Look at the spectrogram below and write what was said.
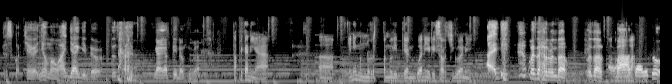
terus kok ceweknya mau aja gitu. Terus nggak ngerti dong gue tapi kan ya eh, ini menurut penelitian gua nih research gua nih bentar, bentar, bentar. Bahasa lu tuh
